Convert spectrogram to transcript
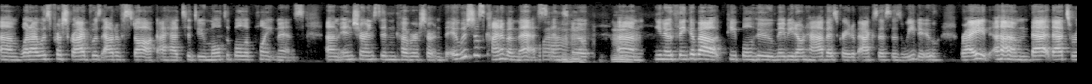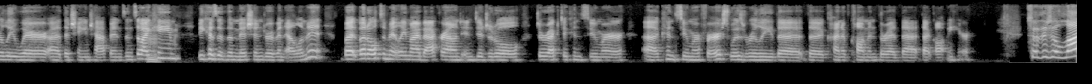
Um, what I was prescribed was out of stock. I had to do multiple appointments. Um, insurance didn't cover certain things. It was just kind of a mess. Wow. And so, mm-hmm. Um, you know, think about people who maybe don't have as great of access as we do, right? Um, that that's really where uh, the change happens. And so I mm. came because of the mission driven element but but ultimately my background in digital direct to consumer uh, consumer first was really the the kind of common thread that that got me here So there's a lot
